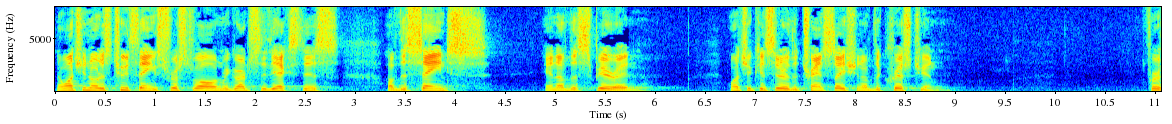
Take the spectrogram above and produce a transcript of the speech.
And I want you to notice two things. First of all, in regards to the exodus of the saints and of the Spirit, I want you to consider the translation of the Christian. 1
